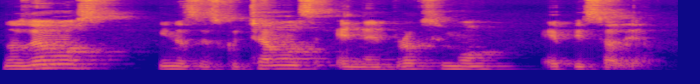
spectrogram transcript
Nos vemos y nos escuchamos en el próximo episodio.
